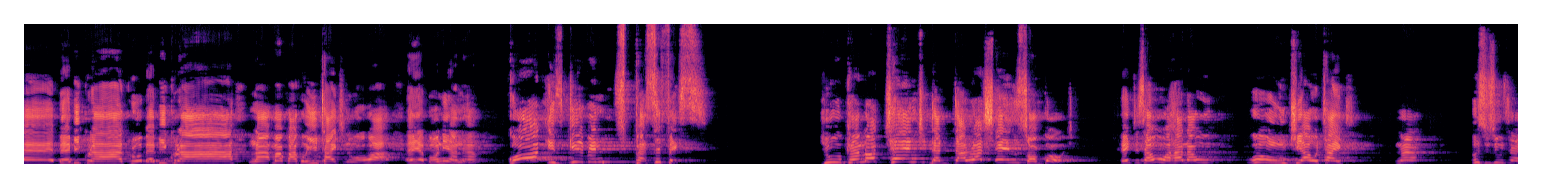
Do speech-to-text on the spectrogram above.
ɛɛ baabi koraa kuro baabi koraa na makɔ akɔyi tight no wɔ hɔ a ɛyɛ bɔne anaa god is giving specifics. You cannot change the directions of god. Enti sɛ wowɔ ha na wo- wontua wo tight. Na wosusu sɛ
